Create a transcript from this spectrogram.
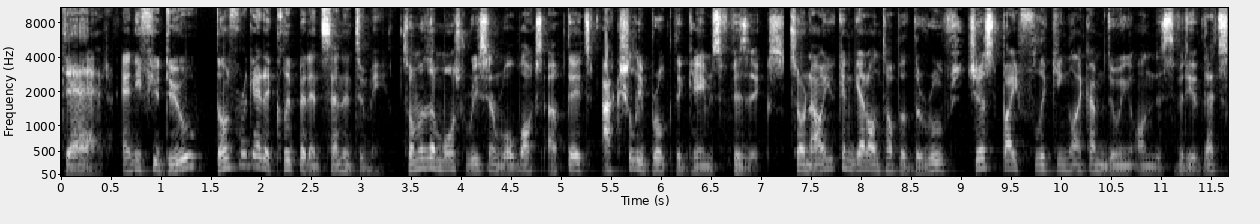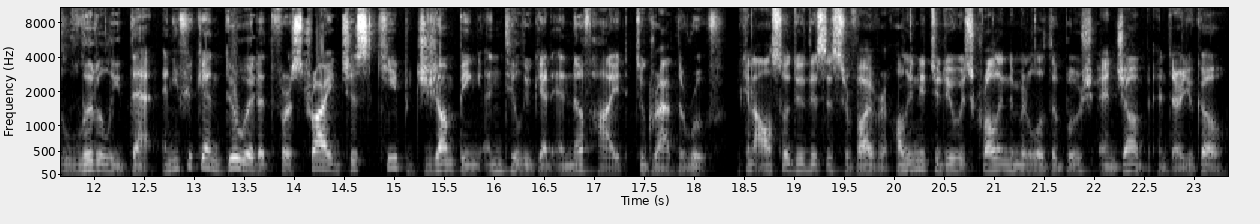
dead. And if you do, don't forget to clip it and send it to me. Some of the most recent Roblox updates actually broke the game's physics. So now you can get on top of the roofs just by flicking like I'm doing on this video. That's literally that. And if you can do it at first try, just keep jumping until you get enough height to grab the roof. You can also do this as Survivor. All you need to do is crawl in the middle of the bush and jump and there you go.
